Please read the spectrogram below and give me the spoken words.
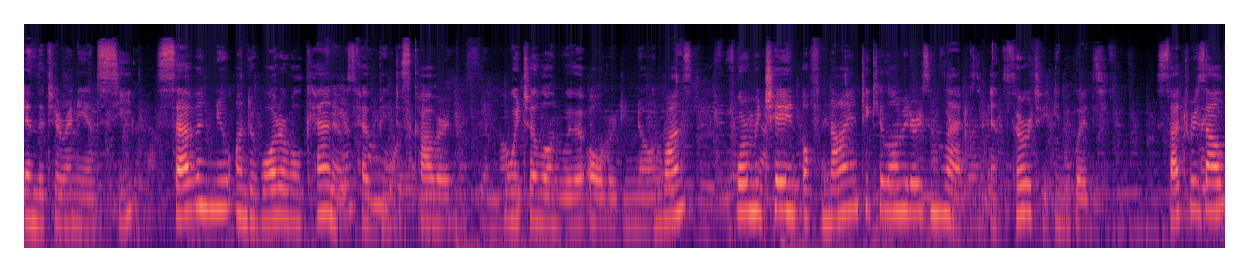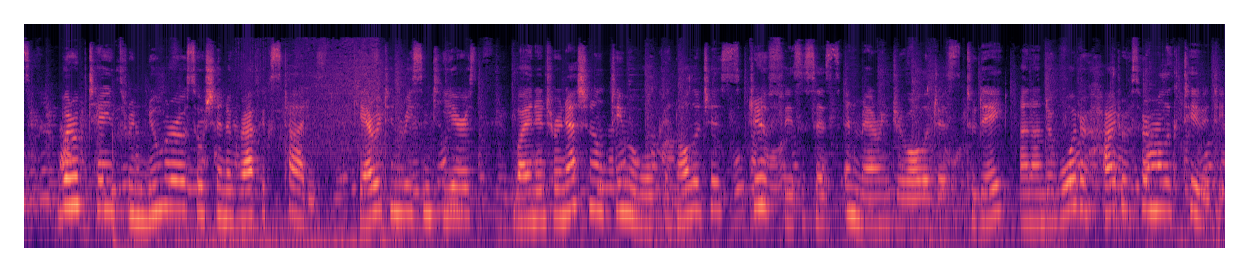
In the Tyrrhenian Sea, seven new underwater volcanoes have been discovered, which, along with the already known ones, form a chain of 90 kilometers in length and 30 in width. Such results were obtained through numerous oceanographic studies carried in recent years by an international team of volcanologists, geophysicists, and marine geologists. Today, an underwater hydrothermal activity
